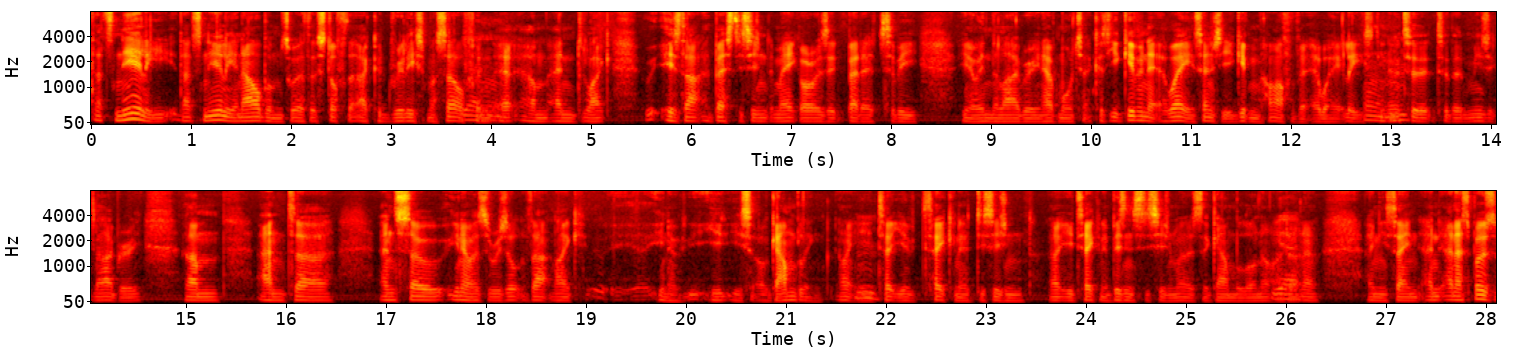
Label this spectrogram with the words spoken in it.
that's nearly that's nearly an album's worth of stuff that I could release myself, Yeah. and uh, um, and like, is that a best decision to make, or is it better to be you know, in the library and have more chat because you're giving it away. Essentially, you're giving half of it away at least, you know, Mhm. to to the music library, um, and uh, and so you know, as a result of that, like, you know, you, you're sort of gambling, right? You Mm. take you've taken a decision, uh, you're taking a business decision, whether it's a gamble or not, I don't know. And you're saying, and and I suppose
